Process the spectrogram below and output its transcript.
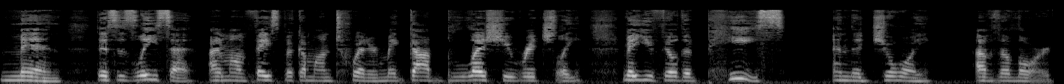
This is Lisa. I'm on Facebook. I'm on Twitter. May God bless you richly. May you feel the peace and the joy of the Lord.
